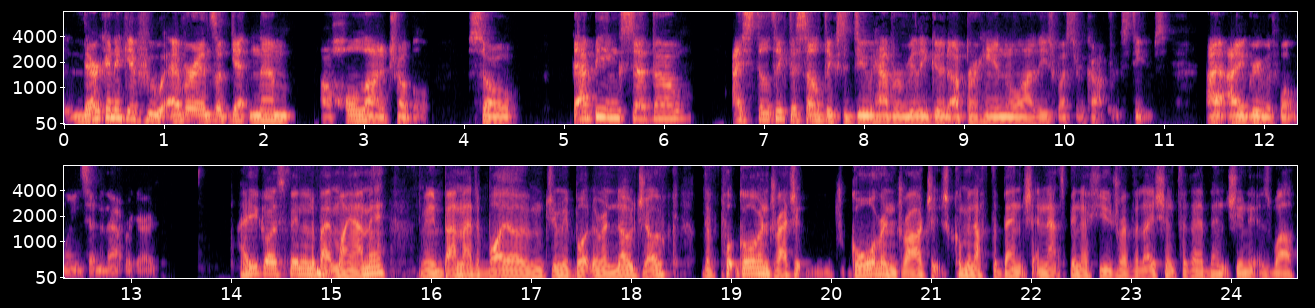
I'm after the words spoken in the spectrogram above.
they're going to give whoever ends up getting them a whole lot of trouble. So, that being said, though, I still think the Celtics do have a really good upper hand in a lot of these Western Conference teams. I, I agree with what Wayne said in that regard. How you guys feeling about Miami? I mean, Bam Adebayo and Jimmy Butler, and no joke, they've put Goran Dragic, Goran Dragic coming off the bench, and that's been a huge revelation for their bench unit as well.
